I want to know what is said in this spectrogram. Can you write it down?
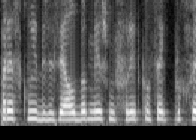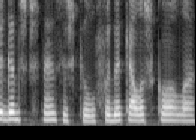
parece que o Idris Elba, mesmo ferido, consegue percorrer grandes distâncias, que ele foi daquela escola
